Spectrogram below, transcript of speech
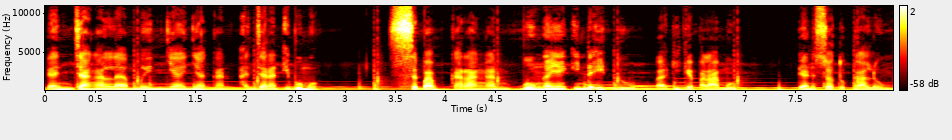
dan janganlah menyanyikan ajaran ibumu. Sebab karangan bunga yang indah itu bagi kepalamu dan suatu kalung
